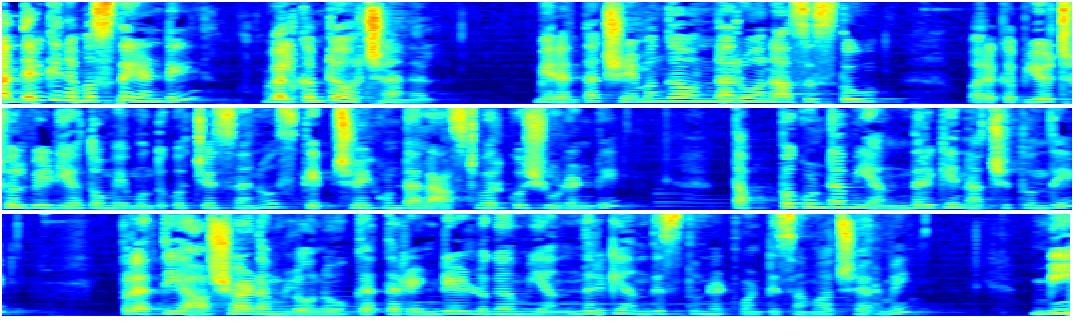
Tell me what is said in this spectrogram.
అందరికీ నమస్తే అండి. Welcome to our channel. మీరంతా క్షేమంగా ఉన్నారు అని ఆశిస్తూ మరొక బ్యూటిఫుల్ వీడియోతో మేము ముందుకు వచ్చేసాను. స్కిప్ చేయకుండా లాస్ట్ వరకు చూడండి. తప్పకుండా మీ అందరికీ నచ్చుతుంది. ప్రతి ఆషాఢంలోనూ గత రెండేళ్ళుగా మీ అందరికీ అందిస్తున్నటువంటి సమాచారమే. మీ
